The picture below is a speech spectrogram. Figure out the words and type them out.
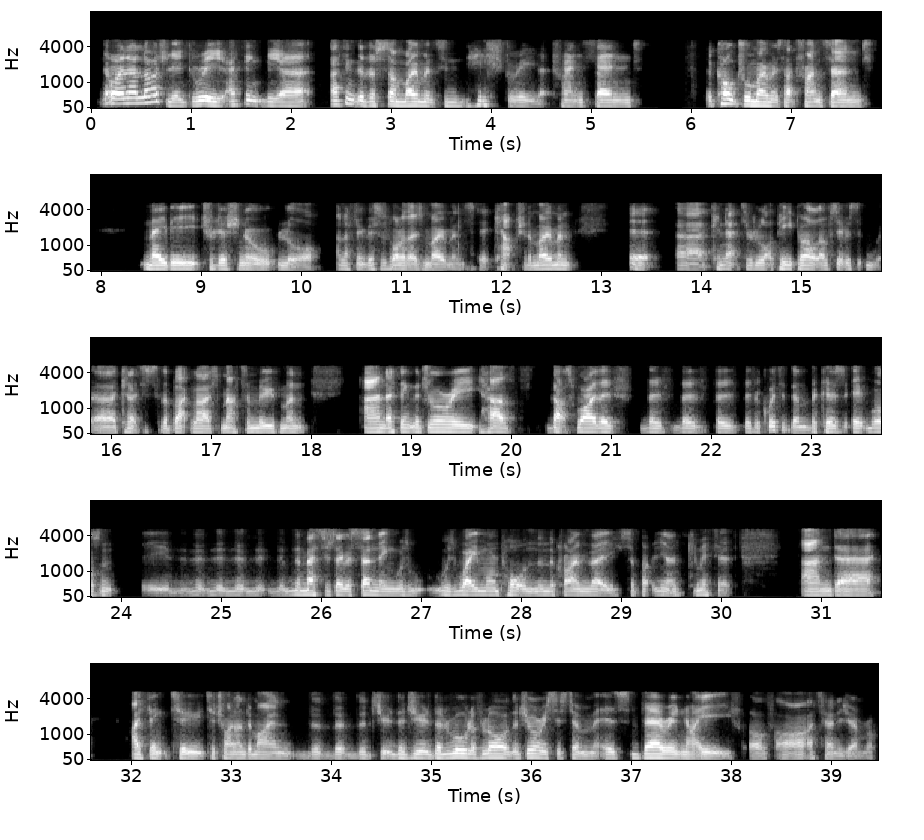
No, and I largely agree. I think the uh, I think there are some moments in history that transcend the cultural moments that transcend maybe traditional law, and I think this was one of those moments. It captured a moment. It uh, connected with a lot of people. Obviously, it was uh, connected to the Black Lives Matter movement, and I think the jury have. That's why they've they've they've they've, they've acquitted them because it wasn't the, the, the, the message they were sending was was way more important than the crime they you know committed and uh, I think to to try and undermine the the the, ju- the, the rule of law and the jury system is very naive of our attorney general.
